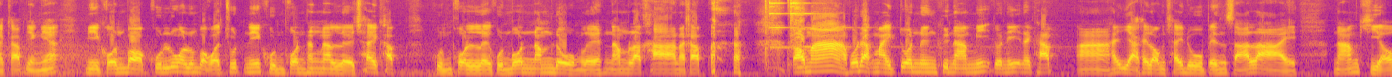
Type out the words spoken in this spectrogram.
นะครับ อย่างเงี้ยมีคนบอกคุณลุงอรุณบอกว่าชุดนี้ขุนพลทั้งนั้นเลยใช่ครับ ขุนพลเลยขุนบนนำโด่งเลยนำราคานะครับ ต่อมาโปรดักต์ใหม่อีกตัวหนึ่งคือนามิตัวนี้นะครับอ่าให้อยากให้ลองใช้ดูเป็นสาหร่าย น้ำเขียว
